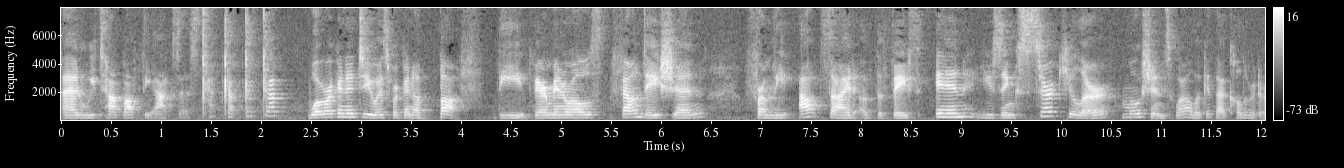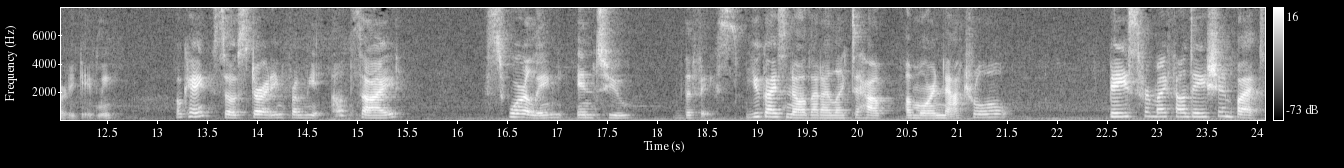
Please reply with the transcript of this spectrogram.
and we tap off the excess. Tap, tap, tap, tap. What we're gonna do is we're gonna buff the Bare Minerals foundation from the outside of the face in using circular motions. Wow, look at that color it already gave me. Okay, so starting from the outside, swirling into the face. You guys know that I like to have a more natural base for my foundation, but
